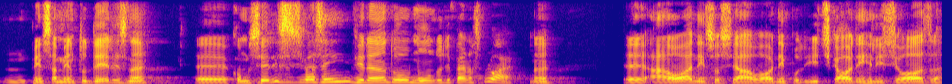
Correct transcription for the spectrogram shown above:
no pensamento deles, né, é, como se eles estivessem virando o mundo de pernas para o ar. Né? É, a ordem social, a ordem política, a ordem religiosa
